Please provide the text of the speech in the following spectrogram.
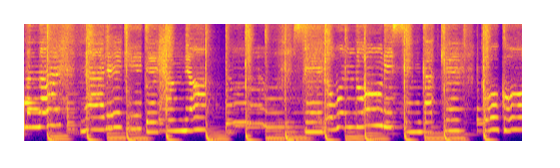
하지만 널 나를 기대하며 새로운 우리 생각해보고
